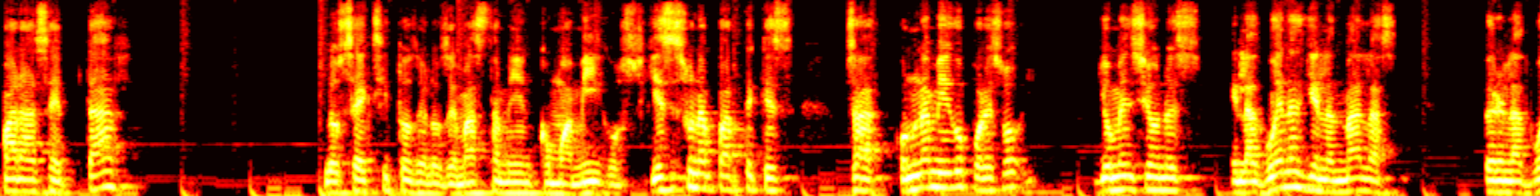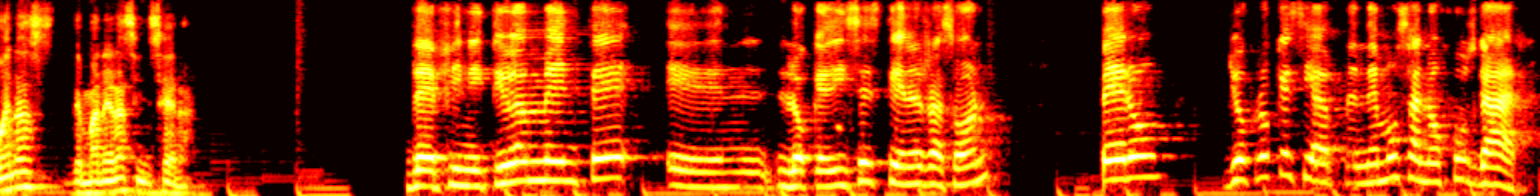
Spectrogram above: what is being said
para aceptar los éxitos de los demás también como amigos. Y esa es una parte que es, o sea, con un amigo, por eso yo menciono es en las buenas y en las malas, pero en las buenas de manera sincera. Definitivamente, en lo que dices tienes razón, pero yo creo que si aprendemos a no juzgar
